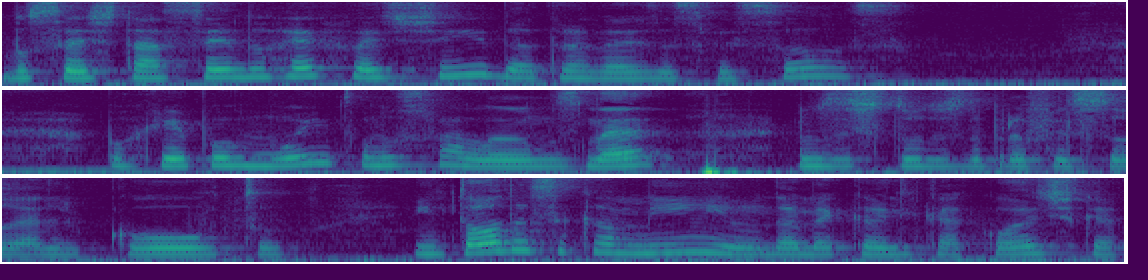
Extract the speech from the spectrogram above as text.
Você está sendo refletido através das pessoas? Porque por muito nos falamos, né? Nos estudos do professor Hélio Couto, em todo esse caminho da mecânica quântica,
